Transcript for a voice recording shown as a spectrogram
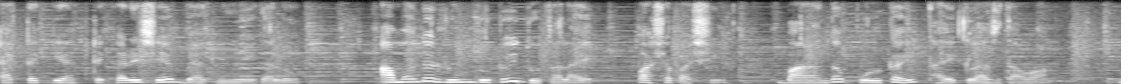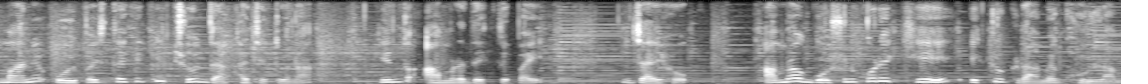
একটা কেয়ারটেকার এসে ব্যাগ নিয়ে গেল। আমাদের রুম দুটোই দোতলায়, পাশাপাশি। বারান্দা পুরোটাই থাই গ্লাস দেওয়া। মানে ওই পাশ থেকে কিছু দেখা যেত না। কিন্তু আমরা দেখতে পাই। যাই হোক, আমরা গোসল করে খেয়ে একটু গ্রামে ঘুরলাম।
